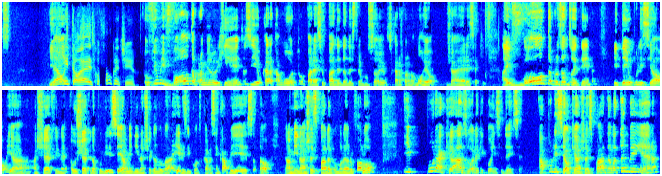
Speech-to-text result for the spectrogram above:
isso. E não, aí, então, é isso só no cantinho. O filme volta pra 1500 e o cara tá morto, aparece o padre dando a extremoção e os caras falam, não, morreu, já era esse aqui. Aí volta pros anos 80 e tem o policial e a, a chefe, né, o chefe da polícia e a menina chegando lá e eles encontram o cara sem cabeça tal. A mina acha a espada, como o Leandro falou. E por acaso, olha que coincidência, a policial que acha a espada, ela também era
